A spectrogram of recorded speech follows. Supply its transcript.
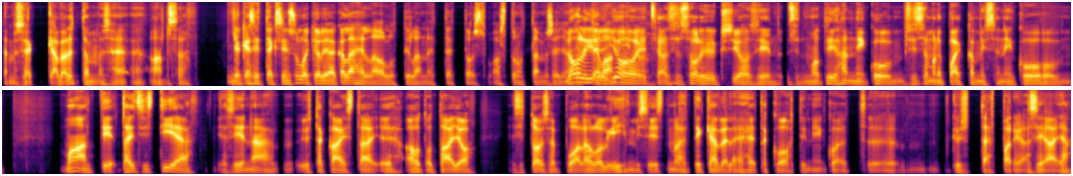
tämmöisessä kävellyt tämmöiseen ansaan. Ja käsittääkseni sullakin oli aika lähellä ollut tilanne, että olisi astunut tämmöisen no oli, Joo, itse asiassa oli yksi jo siinä. Sitten me oltiin ihan niin kuin, siis semmoinen paikka, missä niin kuin maantie, tai siis tie ja siinä yhtä kaista eh, autot ajo. Ja sitten toisen puolella oli ihmisiä, sitten me lähdettiin kävelemään heitä kohti, niin kuin, että kysyttäisiin pari asiaa. Ja,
